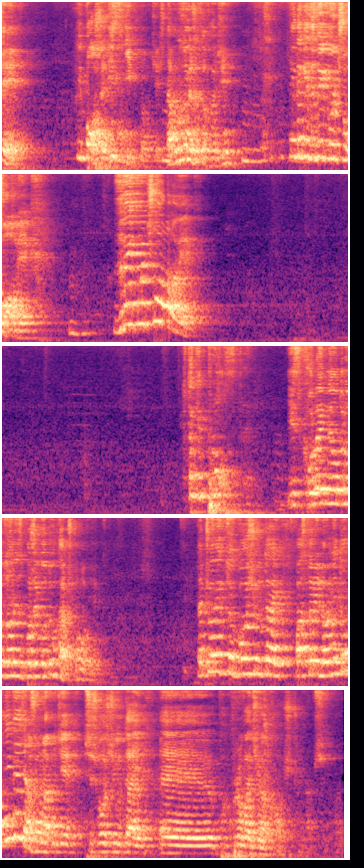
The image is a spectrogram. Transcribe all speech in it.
Ty! I poszedł i zniknął gdzieś tam, rozumiesz o co chodzi? I taki zwykły człowiek. Zwykły człowiek! To takie proste. Jest kolejny odrodzony z Bożego Ducha człowiek. Ten człowiek, co głosił tutaj pastor Ilonie, to on nie wiedział, że ona będzie w przyszłości tutaj e, prowadziła kościół na przykład.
